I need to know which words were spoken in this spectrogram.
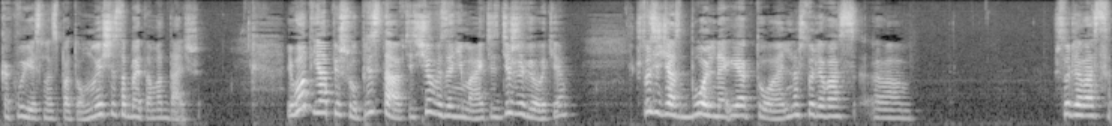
как выяснилось потом. Но я сейчас об этом, а дальше. И вот я пишу, представьте, чем вы занимаетесь, где живете, что сейчас больно и актуально, что для вас, э, что для вас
